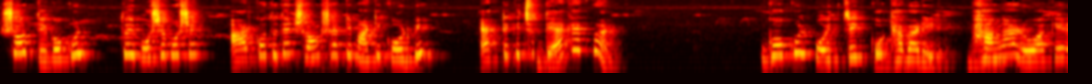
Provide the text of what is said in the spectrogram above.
সত্যি গোকুল, তুই বসে বসে আর কতদিন সংসারটি মাটি করবি? একটা কিছু দেখ একবার। গোকুল পৈতৃক কোঠাবাড়ির ভাঙা রোয়াকের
